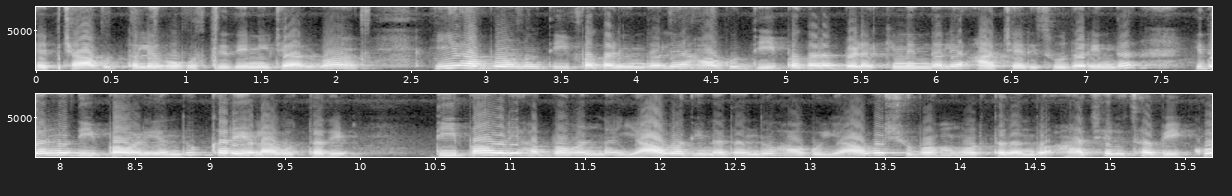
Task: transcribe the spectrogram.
ಹೆಚ್ಚಾಗುತ್ತಲೇ ಹೋಗುತ್ತಿದೆ, ನಿಜ ಅಲ್ವಾ? ಈ ಹಬ್ಬವನ್ನು ದೀಪಗಳಿಂದಲೇ ಹಾಗೂ ದೀಪಗಳ ಬೆಳಕಿನಿಂದಲೇ ಆಚರಿಸುವುದರಿಂದ ಇದನ್ನು ದೀಪಾವಳಿ ಎಂದು ಕರೆಯಲಾಗುತ್ತದೆ. ದೀಪಾವಳಿ ಹಬ್ಬವನ್ನು ಯಾವ ದಿನದಂದು ಹಾಗೂ ಯಾವ ಶುಭ ಮುಹೂರ್ತದಂದು ಆಚರಿಸಬೇಕು?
